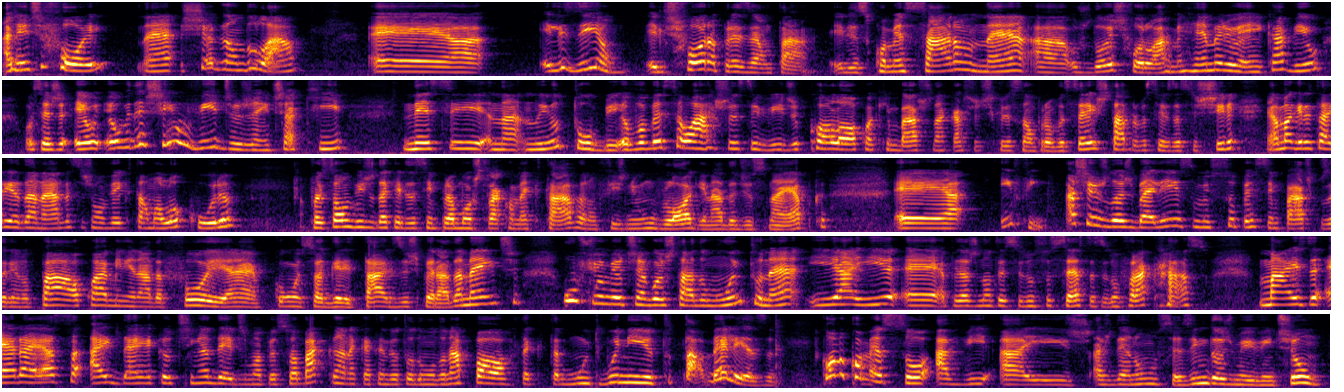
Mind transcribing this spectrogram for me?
A gente foi, né, chegando lá, é, eles iam, eles foram apresentar, eles começaram, né, a, os dois foram, o Armie Hammer e o Henry Cavill, ou seja, eu, eu deixei o vídeo, gente, aqui nesse na, no YouTube. Eu vou ver se eu acho esse vídeo, coloco aqui embaixo na caixa de descrição pra vocês, tá? Pra vocês assistirem. É uma gritaria danada, vocês vão ver que tá uma loucura. Foi só um vídeo daqueles assim pra mostrar como é que tava, não fiz nenhum vlog, nada disso na época. É, enfim, achei os dois belíssimos, super simpáticos ali no palco. A meninada foi, né? Começou a gritar desesperadamente. O filme eu tinha gostado muito, né? E aí, é, apesar de não ter sido um sucesso, ter sido um fracasso, mas era essa a ideia que eu tinha dele, de uma pessoa bacana, que atendeu todo mundo na porta, que tá muito bonito, tá, beleza. Quando começou a vir as, as denúncias em 2021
